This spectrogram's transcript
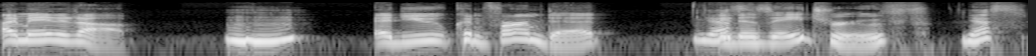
I made it up. Mm-hmm. And you confirmed it. yes It is a truth. yes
